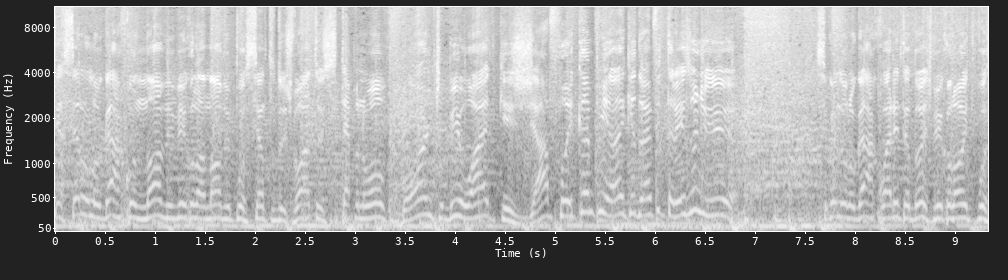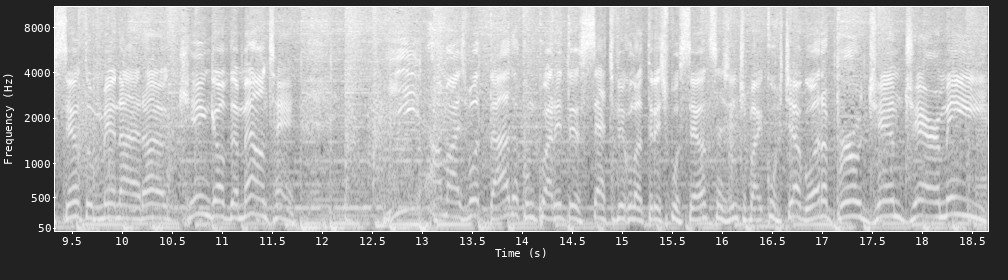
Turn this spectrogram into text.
Terceiro lugar com 9,9% dos votos, Steppenwolf Born to Be Wild, que já foi campeã aqui do F3 um dia. Segundo lugar, 42,8%, Menara King of the Mountain. E a mais votada, com 47,3%, a gente vai curtir agora Pearl Jam Jeremy.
